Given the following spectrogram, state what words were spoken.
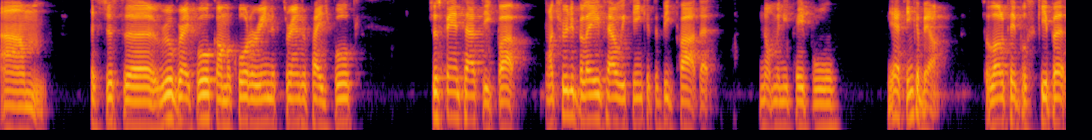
Um, it's just a real great book. I'm a quarter in. It's 300 page book. Just fantastic. But I truly believe how we think it's a big part that not many people, yeah, think about. So a lot of people skip it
